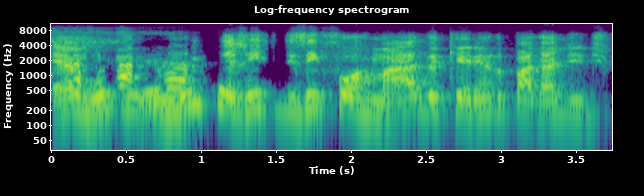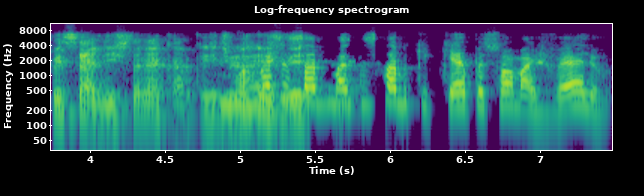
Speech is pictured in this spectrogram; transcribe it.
É, muito- é muita gente desinformada querendo pagar de, de especialista, né, cara? Que a gente É. mais Mas você vê. sabe, mas você sabe o que é o pessoal mais velho?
